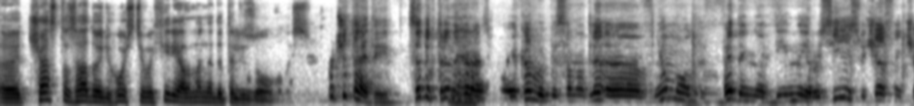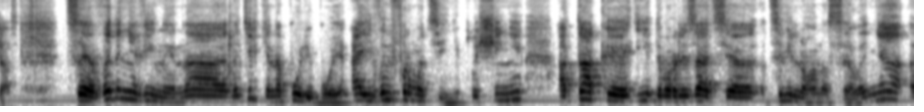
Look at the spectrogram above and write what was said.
е, часто згадують гості в ефірі, але ми не деталізовувались. Почитайте. Це доктрина. Герасимова, яка виписана для е, в ньому ведення війни Росії в сучасний час. Це ведення війни на не тільки на полі бою, а й в інформаційній площині, атаки і деморалізація цивільного населення, е,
